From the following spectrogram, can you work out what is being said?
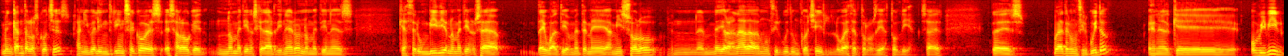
Me encantan los coches, a nivel intrínseco es, es algo que no me tienes que dar dinero, no me tienes que hacer un vídeo, no me tienes, o sea, da igual, tío, méteme a mí solo, en el medio de la nada, dame un circuito, un coche y lo voy a hacer todos los días, todo el día, ¿sabes? Entonces, voy a tener un circuito en el que, o vivir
